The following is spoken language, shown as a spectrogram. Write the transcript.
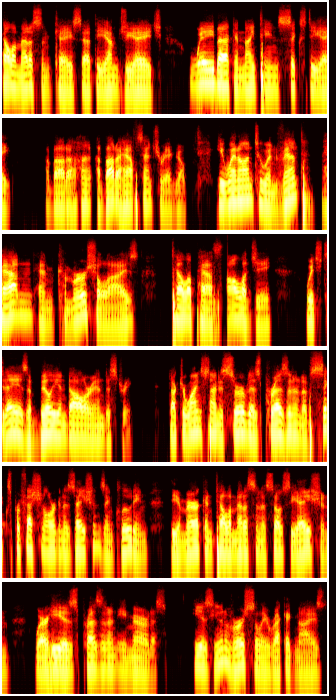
telemedicine case at the MGH way back in 1968, about a, about a half century ago. He went on to invent, patent, and commercialize telepathology, which today is a billion dollar industry. Dr. Weinstein has served as president of six professional organizations, including the American Telemedicine Association, where he is president emeritus. He is universally recognized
